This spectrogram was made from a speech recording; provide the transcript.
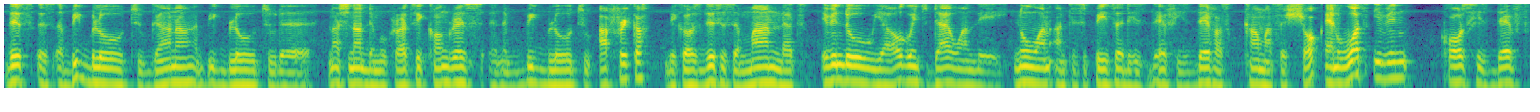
this is a big blow to Ghana, a big blow to the National Democratic Congress, and a big blow to Africa because this is a man that, even though we are all going to die one day, no one anticipated his death. His death has come as a shock, and what even caused his death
